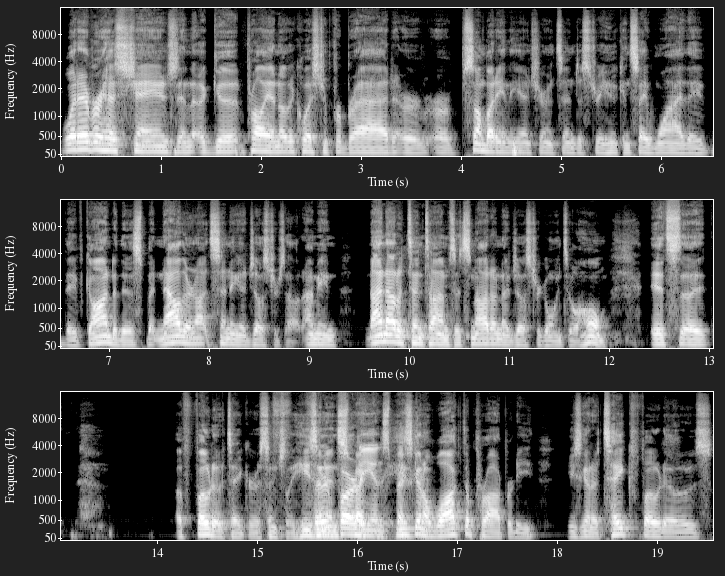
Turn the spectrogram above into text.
Whatever has changed, and a good probably another question for Brad or or somebody in the insurance industry who can say why they they've gone to this, but now they're not sending adjusters out. I mean, nine out of ten times it's not an adjuster going to a home; it's a a photo taker essentially. He's an Third-party inspector. He's going to walk the property. He's going to take photos,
